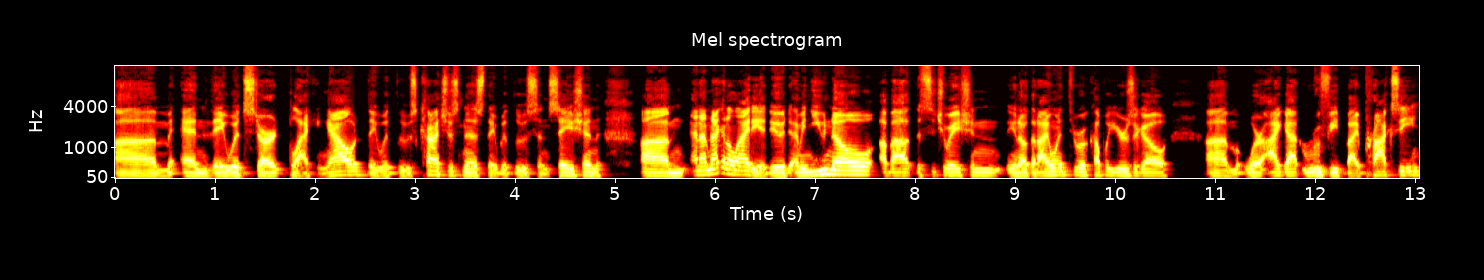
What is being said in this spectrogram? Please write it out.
Um, and they would start blacking out. They would lose consciousness. They would lose sensation. Um, and I'm not going to lie to you, dude. I mean, you know about the situation, you know, that I went through a couple years ago um, where I got roofied by proxy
